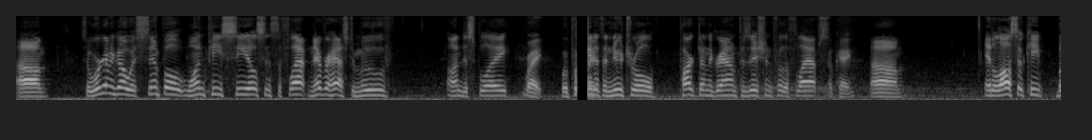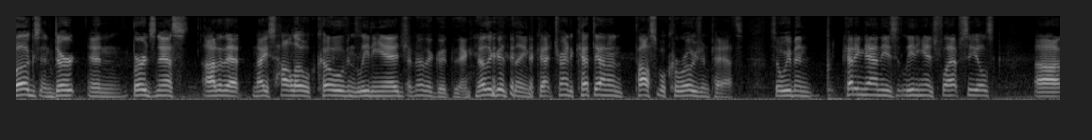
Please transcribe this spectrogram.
Okay. Um, so we're going to go with simple one-piece seals since the flap never has to move on display. Right. We're putting it at the neutral, parked on the ground position for the flaps. Okay. Um, it'll also keep bugs and dirt and birds' nests out of that nice hollow cove in the leading edge. Another good thing. Another good thing, cut, trying to cut down on possible corrosion paths. So we've been cutting down these leading edge flap seals, uh,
